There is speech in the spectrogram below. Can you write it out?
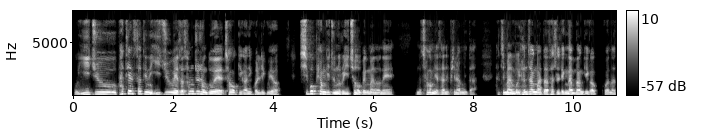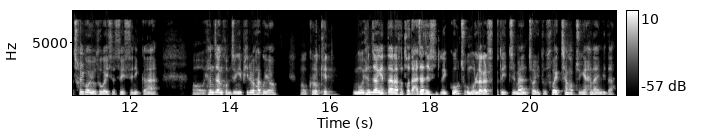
뭐 2주 파티 앤 스터디는 2주에서 3주 정도의 창업 기간이 걸리고요. 15평 기준으로 2,500만 원의 창업 예산이 필요합니다. 하지만 뭐 현장마다 사실 냉난방기가 없거나 철거 요소가 있을 수 있으니까 어, 현장 검증이 필요하고요. 어, 그렇게 뭐 현장에 따라서 더 낮아질 수도 있고 조금 올라갈 수도 있지만 저희도 소액 창업 중에 하나입니다.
